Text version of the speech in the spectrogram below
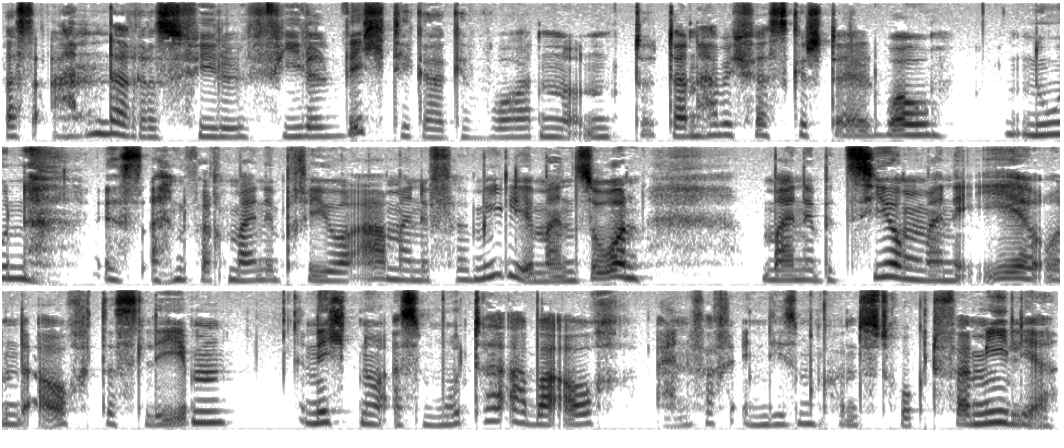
was anderes viel, viel wichtiger geworden? Und dann habe ich festgestellt, wow, nun ist einfach meine Prior A, meine Familie, mein Sohn, meine Beziehung, meine Ehe und auch das Leben nicht nur als Mutter, aber auch einfach in diesem Konstrukt Familie.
